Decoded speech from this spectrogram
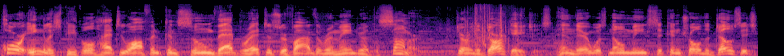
Poor English people had to often consume that bread to survive the remainder of the summer during the Dark Ages, and there was no means to control the dosage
